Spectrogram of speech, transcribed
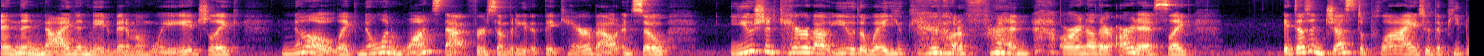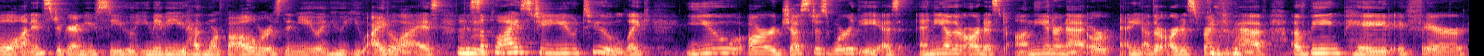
and then mm-hmm. not even made minimum wage? Like, no, like no one wants that for somebody that they care about, and so you should care about you the way you care about a friend or another artist. Like it doesn't just apply to the people on Instagram you see who you maybe you have more followers than you and who you idolize. This mm-hmm. applies to you too. Like you are just as worthy as any other artist on the internet or any other artist friend you have of being paid a fair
